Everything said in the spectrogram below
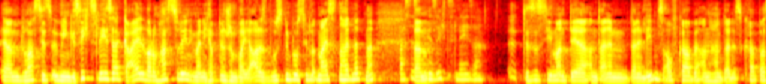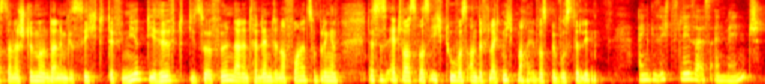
ähm, du hast jetzt irgendwie einen Gesichtsleser, geil, warum hast du den? Ich meine, ich habe den schon ein paar Jahre, das wussten bloß die Leute- meisten halt nicht. Ne? Was ist ein Ähm, Gesichtslaser? das ist jemand, der an deinem, deine Lebensaufgabe anhand deines Körpers, deiner Stimme und deinem Gesicht definiert, dir hilft, die zu erfüllen, deine Talente nach vorne zu bringen. Das ist etwas, was ich tue, was andere vielleicht nicht machen, etwas bewusster leben. Ein Gesichtslaser ist ein Mensch,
